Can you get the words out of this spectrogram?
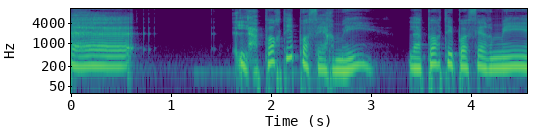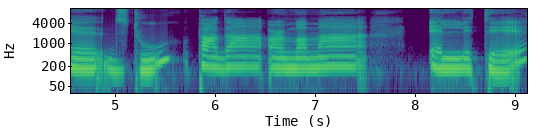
Euh, la porte est pas fermée. La porte est pas fermée euh, du tout. Pendant un moment, elle l'était,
